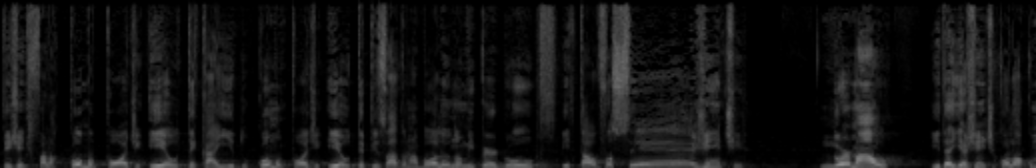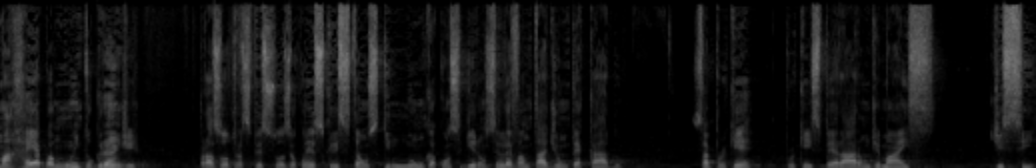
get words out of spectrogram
tem gente que fala: como pode eu ter caído? Como pode eu ter pisado na bola? Eu não me perdoo e tal. Você é gente normal. E daí a gente coloca uma régua muito grande para as outras pessoas. Eu conheço cristãos que nunca conseguiram se levantar de um pecado. Sabe por quê? Porque esperaram demais de si.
